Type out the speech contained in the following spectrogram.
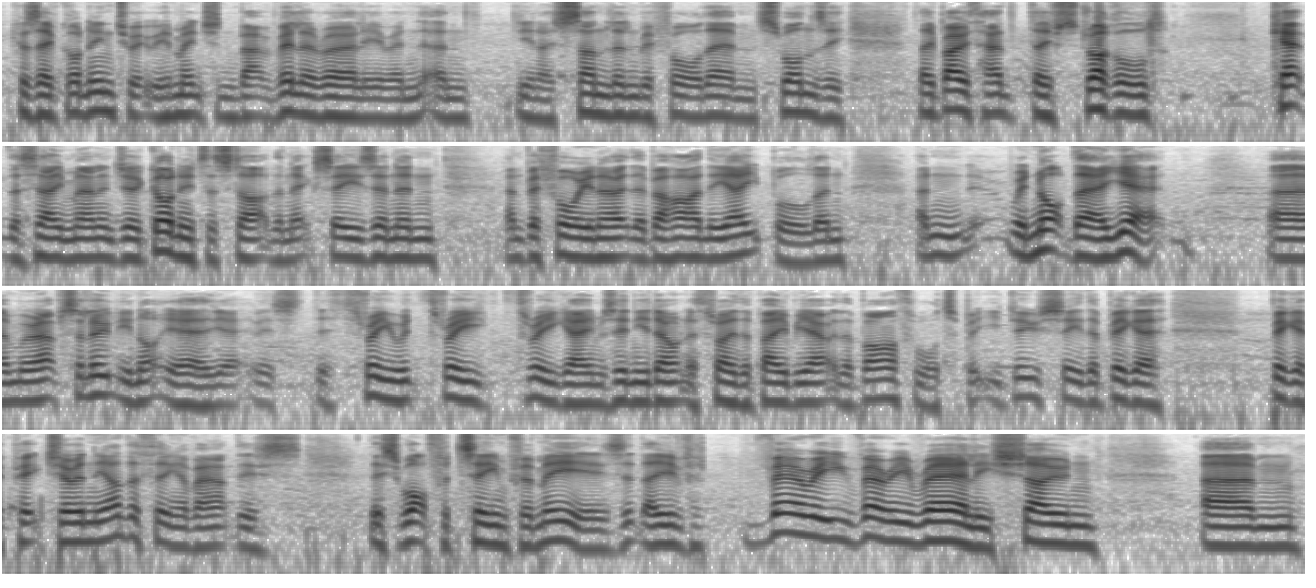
because they've gone into it. We mentioned about Villa earlier, and, and you know Sunderland before them, Swansea. They both had they've struggled. Kept the same manager, gone into the start of the next season, and, and before you know it, they're behind the eight ball, and and we're not there yet. Um, we're absolutely not yeah. It's, it's three three three games in. You don't want to throw the baby out of the bathwater, but you do see the bigger bigger picture. And the other thing about this this Watford team for me is that they've very very rarely shown. Um,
